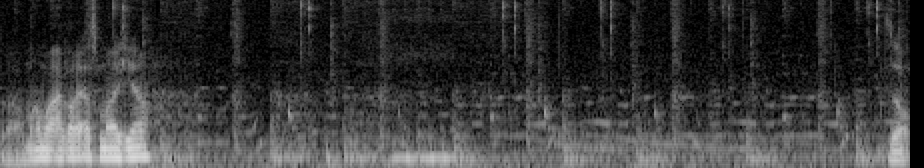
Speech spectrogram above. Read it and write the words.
So, machen wir einfach erstmal hier. So,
